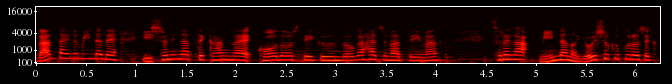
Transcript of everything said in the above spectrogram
団体のみんなで一緒になって考え行動していく運動が始まっています。それがみんなの良い食プロジェク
